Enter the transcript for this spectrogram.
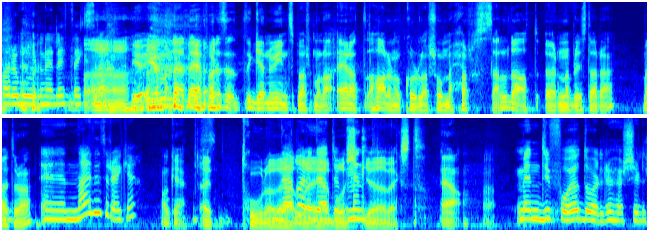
parabolene litt ekstra. Aha. Jo, jo, men det, det er faktisk et genuint spørsmål. da Er det Har det noen korrelasjon med hørsel, da at ørene blir større? Vet du det? Eh, nei, det tror jeg ikke. Okay. Jeg tror det Det er er brusk vekst. Ja. Men du får jo dårligere hørsel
